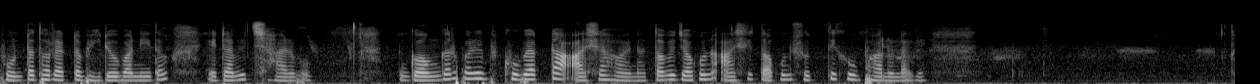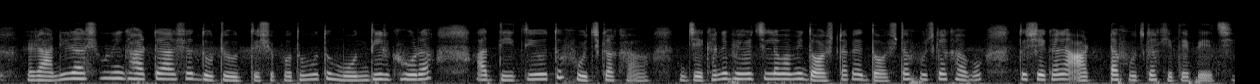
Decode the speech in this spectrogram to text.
ফোনটা ধরো, একটা ভিডিও বানিয়ে দাও, এটা আমি ছাড়বো। গঙ্গার পাড়ে খুব একটা আসা হয় না, তবে যখন আসি তখন সত্যি খুব ভালো লাগে। রানী রাসমণি ঘাটে আসার দুটো উদ্দেশ্য। প্রথমত মন্দির ঘোরা আর দ্বিতীয়ত ফুচকা খাওয়া। যেখানে ভেবেছিলাম আমি দশ টাকায় দশটা ফুচকা খাব, তো সেখানে আটটা ফুচকা খেতে পেয়েছি।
